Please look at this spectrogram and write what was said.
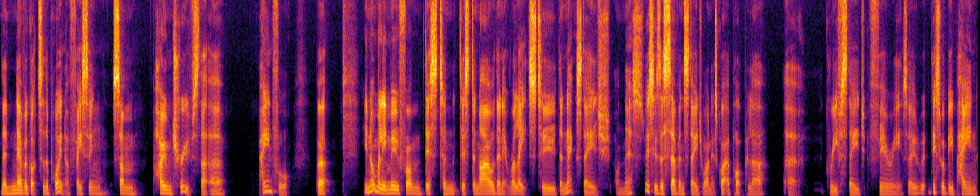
they never got to the point of facing some home truths that are painful. But you normally move from this to this denial, then it relates to the next stage on this. This is a seven stage one. It's quite a popular uh, grief stage theory. So this would be pain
